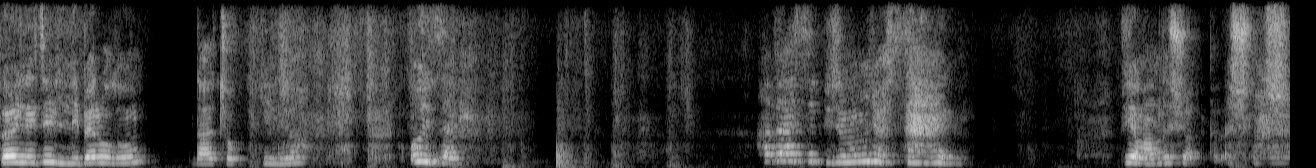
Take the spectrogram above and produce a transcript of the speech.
Böylece liberoluğum daha çok geliyor. O yüzden ha ben size pijamamı göstermedim. Pijamam da şu arkadaşlar.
